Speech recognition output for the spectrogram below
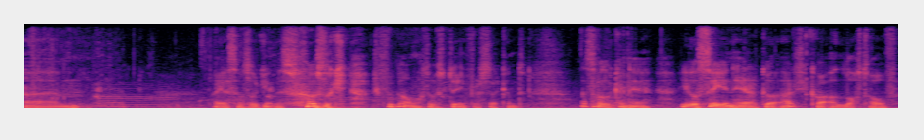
you. Um, Oh yes, I was looking at this. I was looking. I forgot what I was doing for a second. Let's have a look in here. You'll see in here I've got actually quite a lot of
